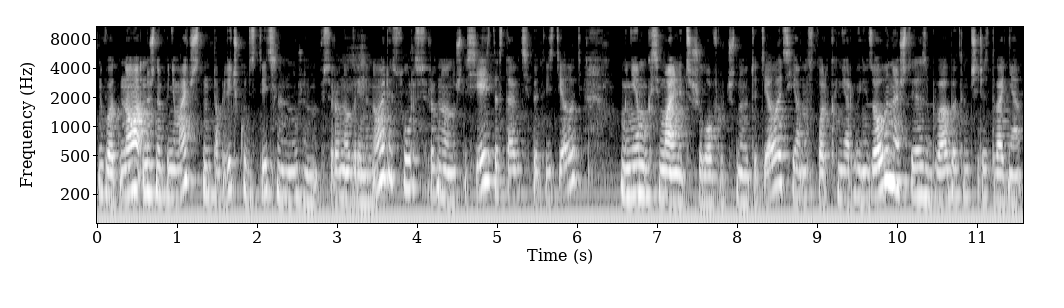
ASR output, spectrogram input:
Вот, но нужно понимать, что на табличку действительно нужен все равно временной ресурс, все равно нужно сесть, доставить себе это сделать. Мне максимально тяжело вручную это делать, я настолько неорганизованная, что я забываю об этом через два дня.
